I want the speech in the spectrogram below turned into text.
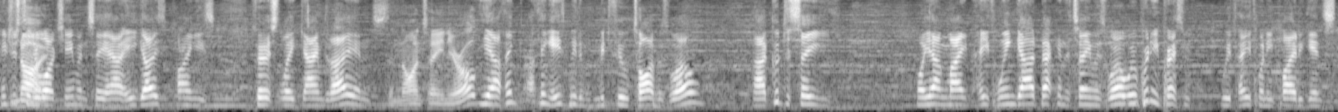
Interested No. to watch him and see how he goes. He's playing his first league game today, and The 19 year old. yeah, I think I think he's a bit of a midfield type as well. Uh, good to see my young mate Heath Wingard back in the team as well. We were pretty impressed with, with Heath when he played against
